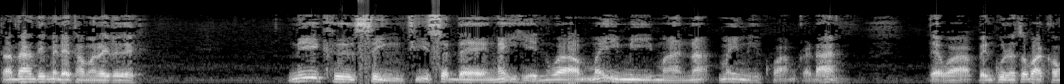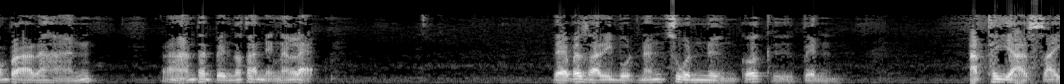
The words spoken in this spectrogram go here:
ทางทางที่ไม่ได้ทำอะไรเลย นี่คือสิ่งที่แสดงให้เห็นว่าไม่มีมานะไม่มีความกระด้าง แต่ว่าเป็นคุณสมบัติของพระอรหันต์พระอรหันต์ท่านเป็นก็ท่านอย่างนั้นแหละ แต่ภาษาริบุตรนั้นส่วนหนึ่งก็คือเป็นอัธยาศัย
